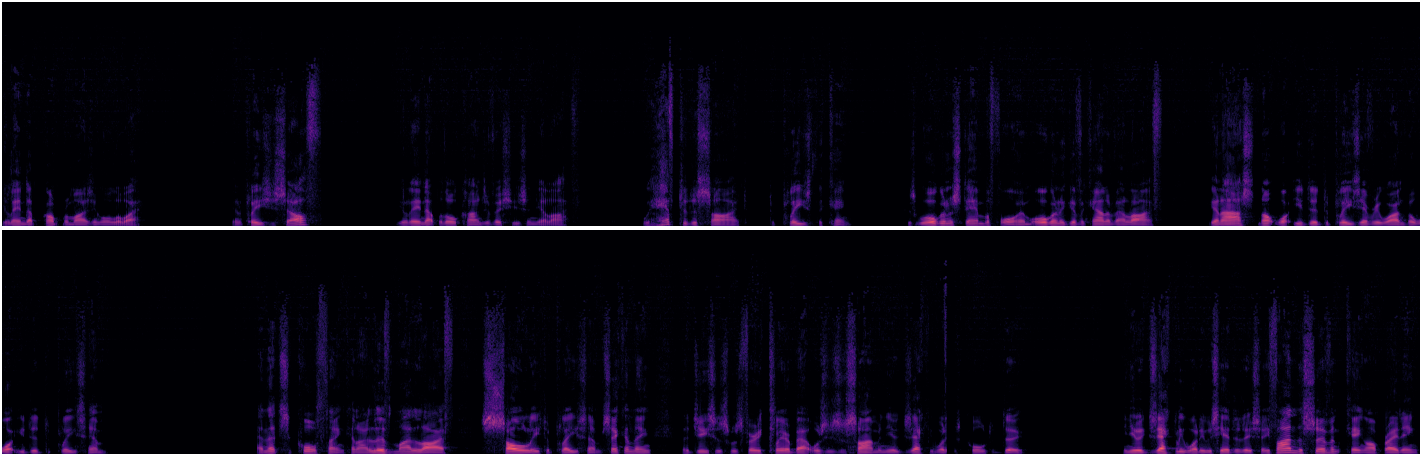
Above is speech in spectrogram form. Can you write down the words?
you'll end up compromising all the way. If you're going to please yourself, you'll end up with all kinds of issues in your life. We have to decide to please the king. Because we're all going to stand before him, all going to give account of our life. You're going to ask not what you did to please everyone, but what you did to please him. And that's the cool thing. Can I live my life solely to please him? Second thing that Jesus was very clear about was his assignment. He knew exactly what he was called to do. He knew exactly what he was here to do. So you find the servant king operating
